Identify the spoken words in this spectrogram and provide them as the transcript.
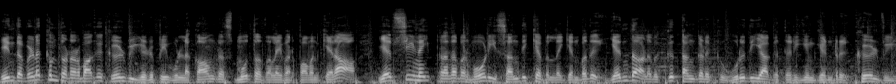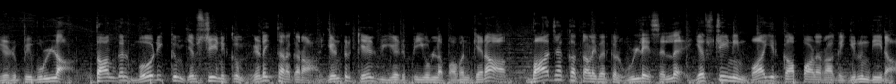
இந்த விளக்கம் தொடர்பாக கேள்வி எழுப்பியுள்ள காங்கிரஸ் மூத்த தலைவர் பவன் கெரா எப்ஸ்டீனை பிரதமர் மோடி சந்திக்கவில்லை என்பது எந்த அளவுக்கு தங்களுக்கு உறுதியாக தெரியும் என்று கேள்வி எழுப்பியுள்ளார். தாங்கள் மோடிக்கும் எப்ஸ்டீனுக்கும் இடைத்தரகரா என்று கேள்வி எழுப்பியுள்ள பவன் கெரா பாஜக தலைவர்கள் உள்ளே செல்ல எப்ஸ்டீனின் வாயிற் காப்பாளராக இருந்தீரா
